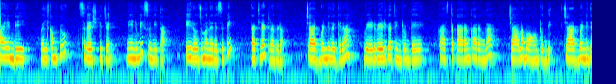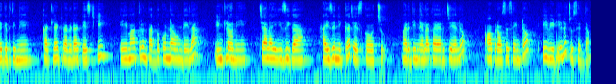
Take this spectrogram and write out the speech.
హాయ్ అండి. Welcome to Suresh kitchen. నేను మీ సునీత. ఈరోజు మన రెసిపీ కట్లెట్ రగడ. చాట్ బండి దగ్గర వేడివేడిగా తింటుంటే కాస్త కారం కారంగా చాలా బాగుంటుంది. చాట్ బండి దగ్గర తినే కట్లెట్ రగడ టేస్ట్కి ఏమాత్రం తగ్గకుండా ఉండేలా ఇంట్లోనే చాలా ఈజీగా హైజెనిక్గా చేసుకోవచ్చు. మరి దీన్ని ఎలా తయారు చేయాలో ఆ ప్రాసెస్ ఏంటో ఈ వీడియోలో చూసేద్దాం.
